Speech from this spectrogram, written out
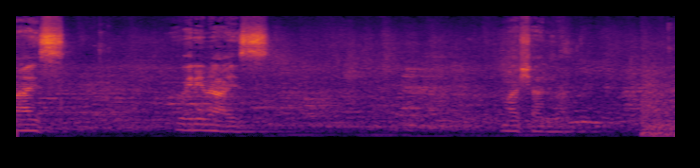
Nice. Very nice. MashaAllah.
